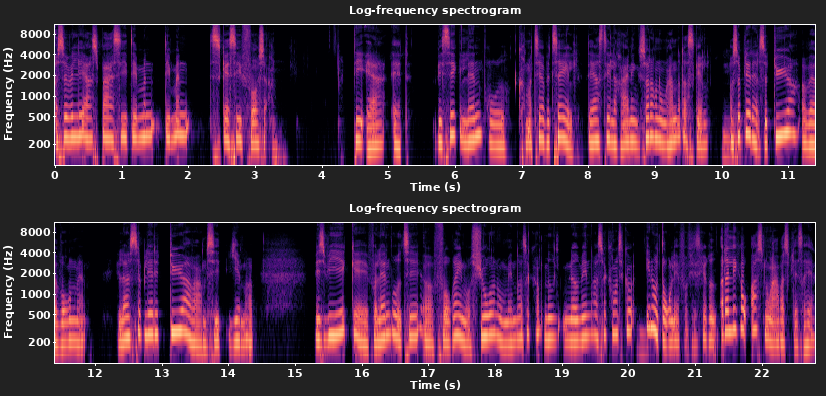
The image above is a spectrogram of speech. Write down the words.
Og så vil jeg også bare sige, at det man, det man skal se for sig, det er, at hvis ikke landbruget kommer til at betale deres del af regningen, så er der jo nogle andre, der skal. Mm. Og så bliver det altså dyrere at være vognmand. Eller også så bliver det dyrere at varme sit hjem op. Hvis vi ikke øh, får landbruget til at forurene vores fjorde noget mindre, så kommer noget mindre, så kommer det til at gå mm. endnu dårligere for fiskeriet. Og der ligger jo også nogle arbejdspladser her.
